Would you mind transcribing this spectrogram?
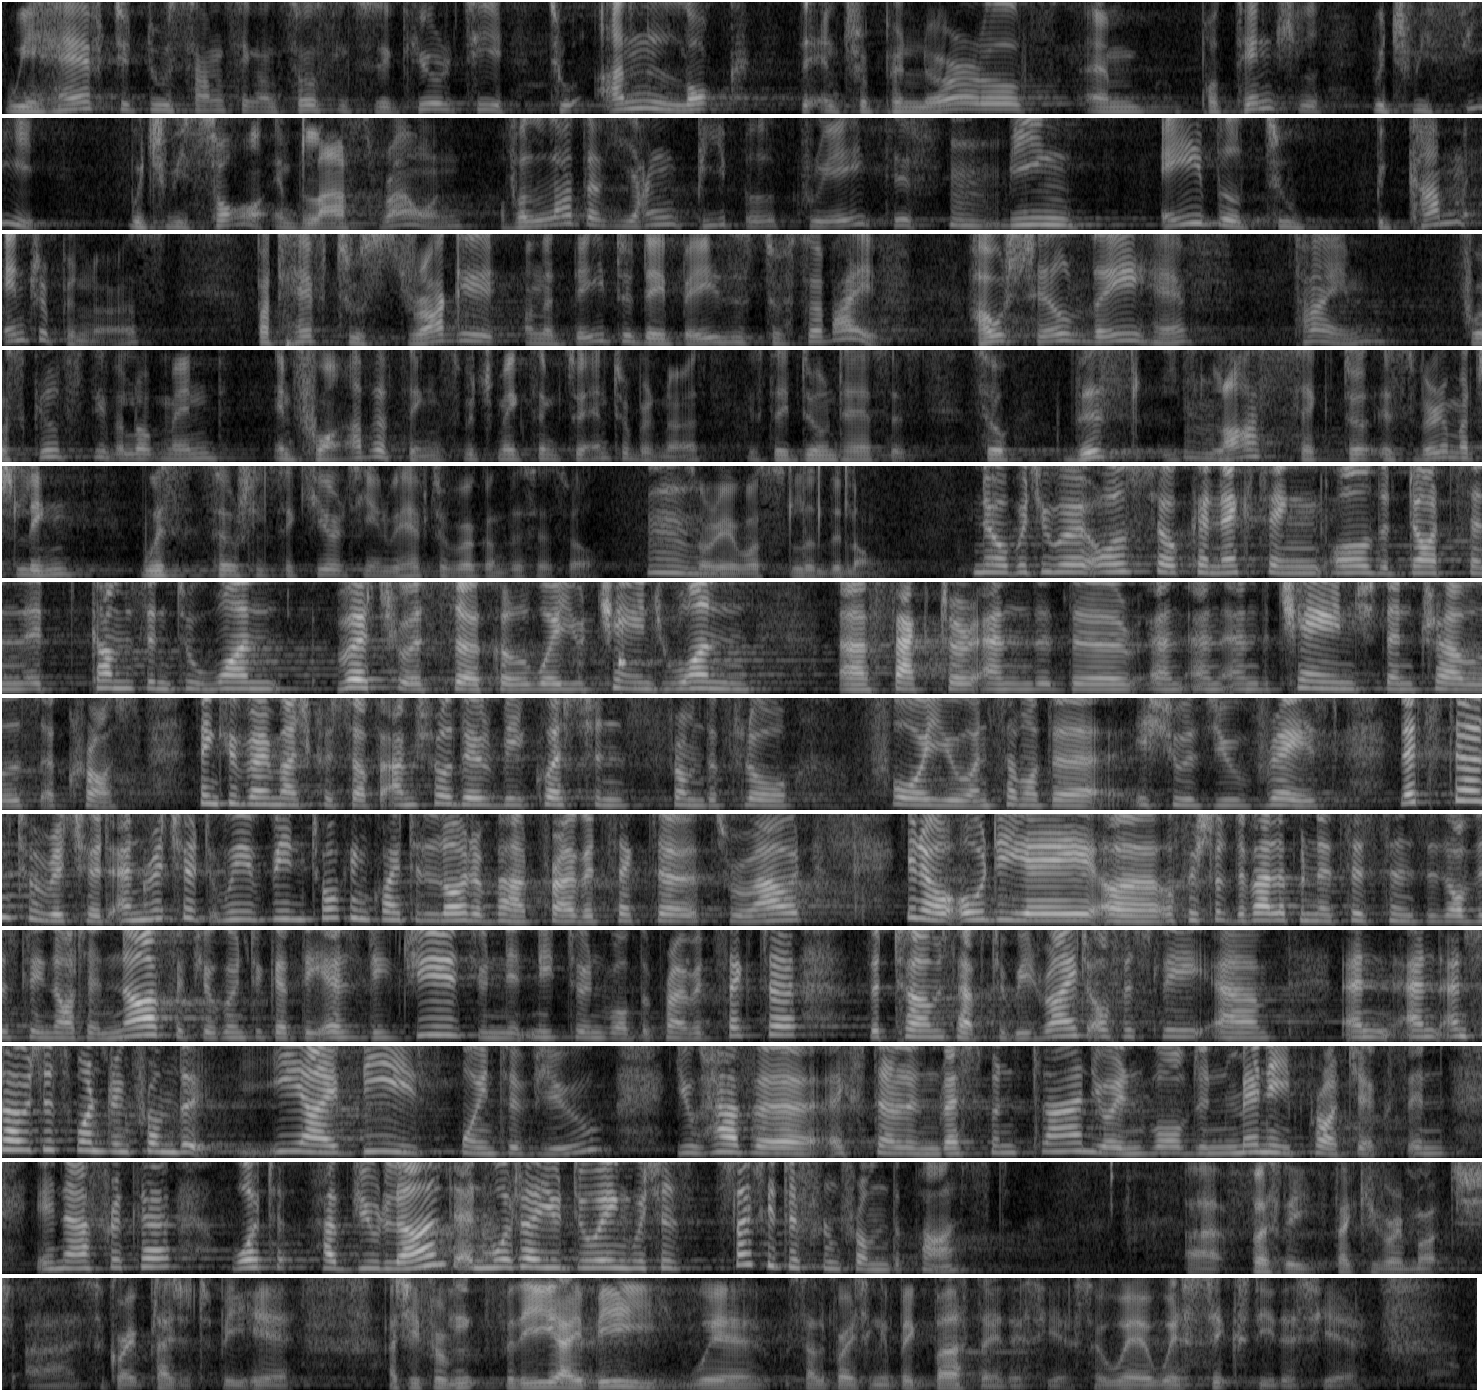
We have to do something on social security to unlock the entrepreneurial um, potential which we see which we saw in the last round of a lot of young people, creative, mm. being able to become entrepreneurs, but have to struggle on a day to day basis to survive. How shall they have time for skills development and for other things which make them to entrepreneurs if they don't have this? So, this mm. last sector is very much linked with social security, and we have to work on this as well. Mm. Sorry, I was a little bit long. No, but you were also connecting all the dots, and it comes into one virtuous circle where you change one uh, factor and the, and, and, and the change then travels across. Thank you very much, Christoph. I'm sure there will be questions from the floor for you on some of the issues you've raised. Let's turn to Richard. And Richard, we've been talking quite a lot about private sector throughout. You know, ODA, uh, official development assistance, is obviously not enough. If you're going to get the SDGs, you need to involve the private sector. The terms have to be right, obviously. Um, and, and, and so I was just wondering from the EIB's point of view, you have an external investment plan, you're involved in many projects in, in Africa. What have you learned and what are you doing which is slightly different from the past? Uh, firstly, thank you very much. Uh, it's a great pleasure to be here. Actually, from, for the EIB, we're celebrating a big birthday this year, so we're, we're 60 this year.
